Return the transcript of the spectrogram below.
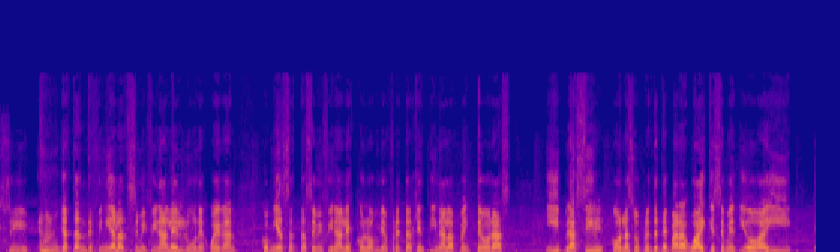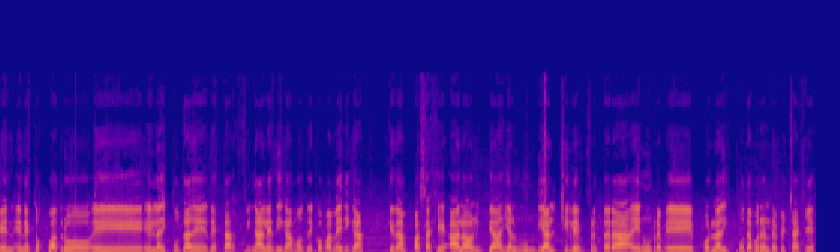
Sí, ya están definidas las semifinales. Lunes juegan, comienza estas semifinales. Colombia enfrenta a Argentina a las 20 horas. Y Brasil con la sorprendente Paraguay, que se metió ahí en, estos cuatro, eh, en la disputa de, de, estas finales, digamos, de Copa América, que dan pasaje a las Olimpiadas y al Mundial. Chile enfrentará en un, eh, por la disputa por el repechaje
